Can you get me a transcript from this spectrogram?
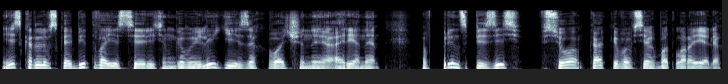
Есть королевская битва, есть рейтинговые лиги, захваченные арены. В принципе, здесь все как и во всех батл-роялях.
